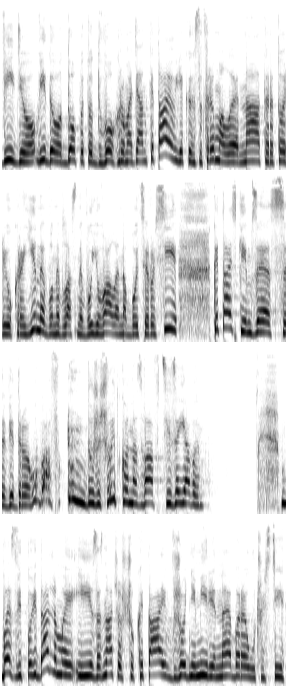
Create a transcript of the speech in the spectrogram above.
відео відео допиту двох громадян Китаю, яких затримали на території України. Вони власне воювали на боці Росії. Китайський МЗС відреагував дуже швидко, назвав ці заяви. Безвідповідальними і зазначив, що Китай в жодній мірі не бере участі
